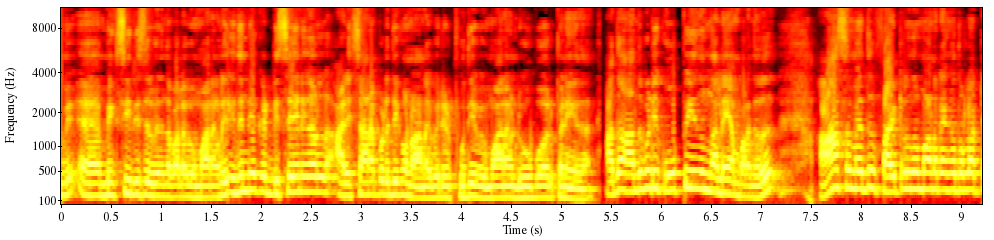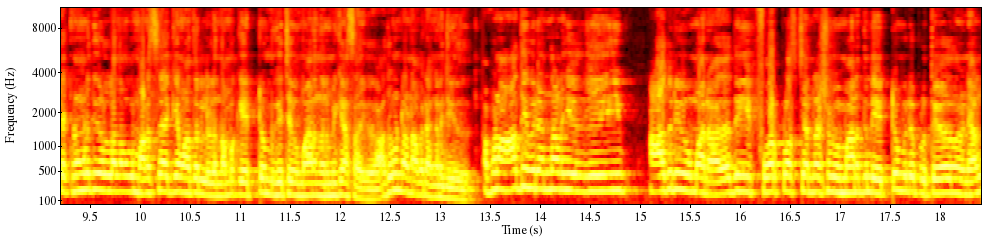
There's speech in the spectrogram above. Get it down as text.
മിക്സ് സീരീസിൽ വരുന്ന പല വിമാനങ്ങൾ ഇതിന്റെയൊക്കെ ഡിസൈനുകൾ അടിസ്ഥാനപ്പെടുത്തിക്കൊണ്ടാണ് ഇവർ പുതിയ വിമാനം രൂപകൽപ്പന ചെയ്യുന്നത്. അത് അതുപടി കോപ്പി ചെയ്തെന്നല്ല ഞാൻ പറഞ്ഞത്. ആ സമയത്ത് ഫൈറ്റർ നിർമ്മാണ രംഗത്തുള്ള ടെക്നോളജികളെല്ലാം നമുക്ക് മനസ്സിലാക്കിയാൽ മാത്രമല്ല നമുക്ക് ഏറ്റവും മികച്ച വിമാനം നിർമ്മിക്കാൻ സാധിക്കുന്നത്. അതുകൊണ്ടാണ് അവർ അങ്ങനെ ചെയ്തത്. അപ്പോൾ ആദ്യം ഇവർ എന്താണ് ചെയ്യുന്നത് ഈ ആധുനിക വിമാനം അതായത് ഈ ഫോർ പ്ലസ് ജനറേഷൻ വിമാനത്തിന്റെ ഏറ്റവും വലിയ പ്രത്യേകത എന്ന് പറഞ്ഞാൽ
